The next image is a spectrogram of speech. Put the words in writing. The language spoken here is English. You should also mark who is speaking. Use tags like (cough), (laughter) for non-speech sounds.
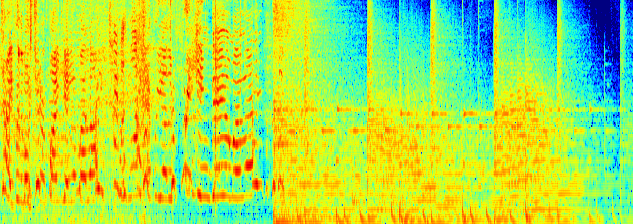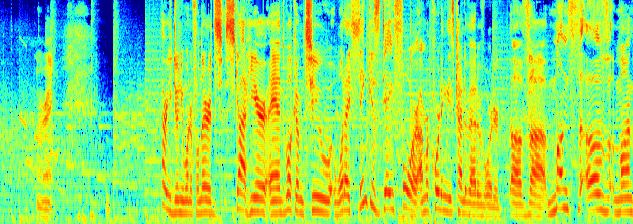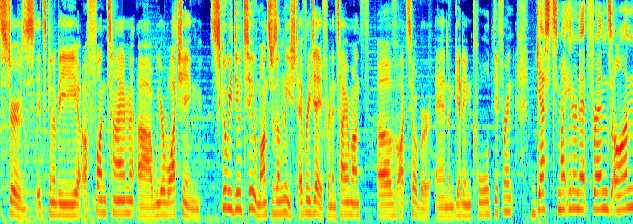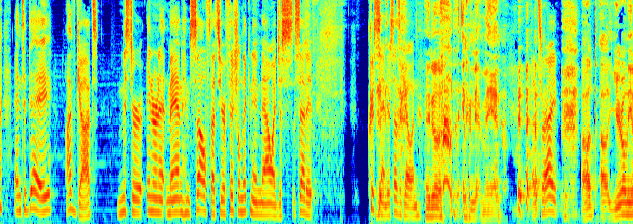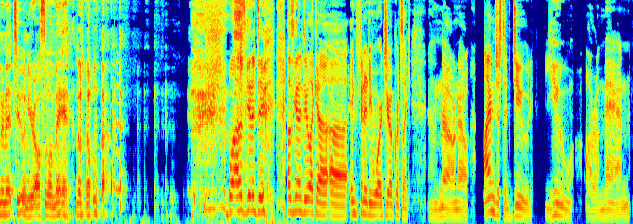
Speaker 1: just died for the most terrifying day of my life.
Speaker 2: I was what?
Speaker 1: Every other freaking day of my life. (laughs)
Speaker 3: How are you doing, you wonderful nerds? Scott here, and welcome to what I think is day four. I'm recording these kind of out of order of uh, month of monsters. It's gonna be a fun time. Uh, we are watching Scooby Doo 2: Monsters Unleashed every day for an entire month of October, and I'm getting cool, different guests, my internet friends on. And today I've got Mr. Internet Man himself. That's your official nickname now. I just said it. Chris Sanders, how's it going?
Speaker 4: How you doing, (laughs) internet man?
Speaker 3: That's right. (laughs)
Speaker 4: I'll, I'll, you're on the internet too, and you're also a man. (laughs) I don't know why.
Speaker 3: Well, I was gonna do, I was gonna do like a, uh Infinity War joke where it's like, no, no, I'm just a dude. You are a man.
